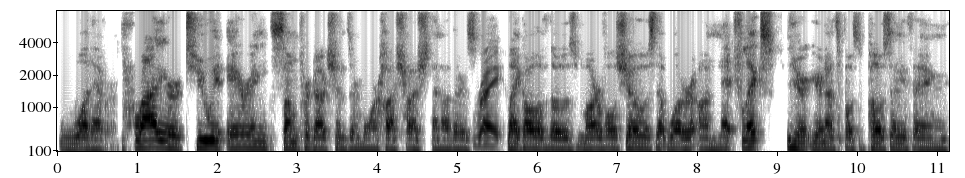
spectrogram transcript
whatever. Prior to it airing, some productions are more hush hush than others. Right. Like all of those Marvel shows that were on Netflix, you're you're not supposed to post anything,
